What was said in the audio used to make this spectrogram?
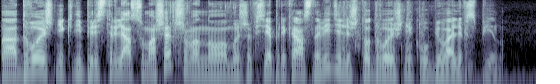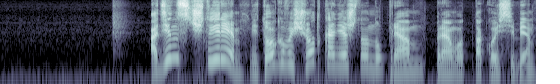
а, двоечник не перестрелял сумасшедшего, но мы же все прекрасно видели, что двоечника убивали в спину. 11-4. Итоговый счет, конечно, ну прям, прям вот такой себе.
